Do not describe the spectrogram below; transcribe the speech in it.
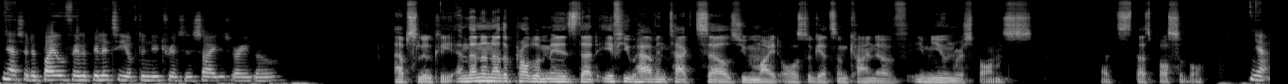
Yeah, so the bioavailability of the nutrients inside is very low. Absolutely. And then another problem is that if you have intact cells, you might also get some kind of immune response. That's that's possible. Yeah.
